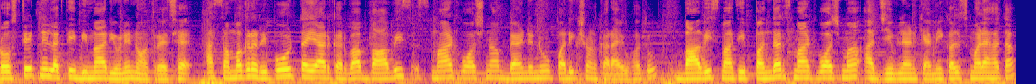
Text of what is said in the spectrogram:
પ્રોસ્ટેટને લગતી બીમારીઓને નોતરે છે. આ સમગ્ર રિપોર્ટ તૈયાર કરવા બાવીસ સ્માર્ટ વોચના બેન્ડનું પરીક્ષણ કરાયું હતું. બાવીસમાંથી પંદર સ્માર્ટ વોચમાં આ જીવલેણ કેમિકલ્સ મળ્યા હતા,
